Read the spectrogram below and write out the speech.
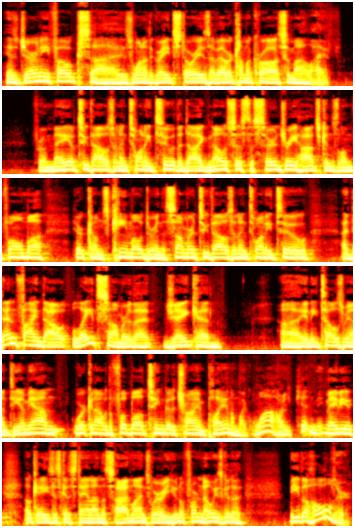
his journey, folks, uh, is one of the great stories I've ever come across in my life. From May of 2022, with the diagnosis, the surgery, Hodgkin's lymphoma. Here comes chemo during the summer 2022. I then find out late summer that Jake had uh, and he tells me on DM, yeah, I'm working out with the football team, going to try and play. And I'm like, wow, are you kidding me? Maybe, okay, he's just going to stand on the sidelines, wear a uniform. No, he's going to be the holder.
